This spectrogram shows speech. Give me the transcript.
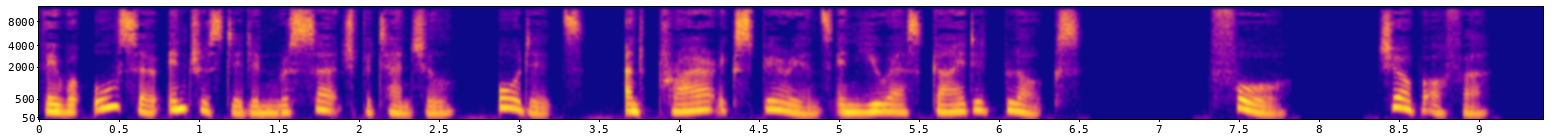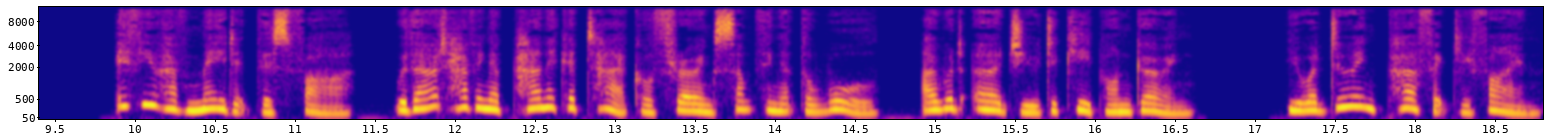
They were also interested in research potential, audits, and prior experience in US guided blocks. 4. Job offer. If you have made it this far, without having a panic attack or throwing something at the wall, I would urge you to keep on going. You are doing perfectly fine.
